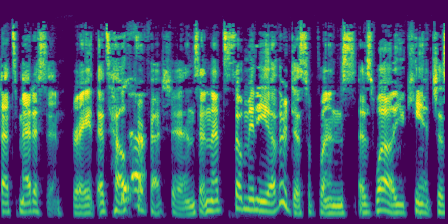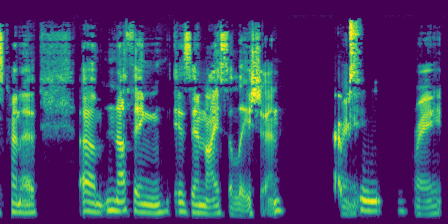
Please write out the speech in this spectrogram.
that's medicine, right? That's health yeah. professions, and that's so many other disciplines as well. You can't just kind of um, nothing is in isolation. Absolutely. Right? right.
